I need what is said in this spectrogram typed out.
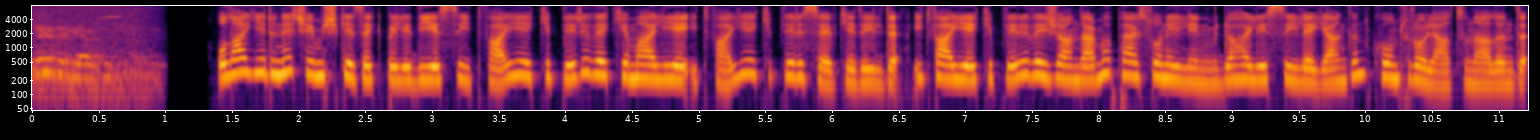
şey de geldi. Olay yerine Çemişgezek Belediyesi itfaiye ekipleri ve Kemaliye itfaiye ekipleri sevk edildi. İtfaiye ekipleri ve jandarma personelinin müdahalesiyle yangın kontrol altına alındı.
